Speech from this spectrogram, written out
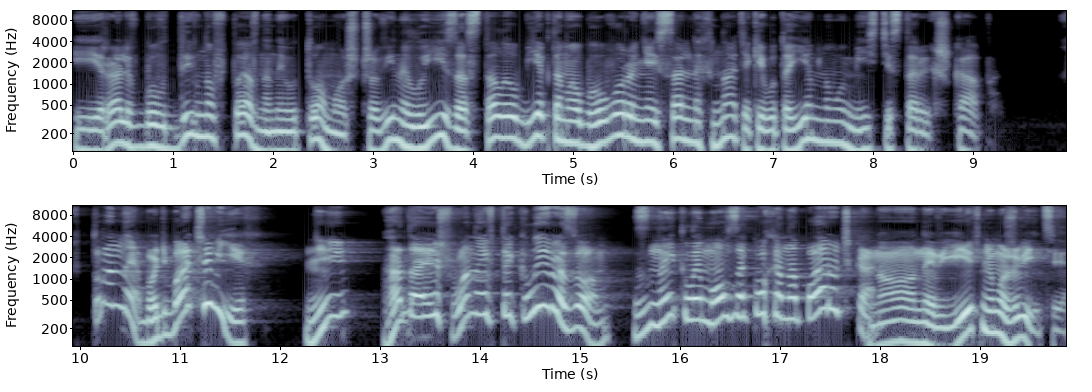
і Ральф був дивно впевнений у тому, що він і Луїза стали об'єктами обговорення і сальних натяків у таємному місті старих шкап. Хто небудь бачив їх? Ні. Гадаєш, вони втекли разом? Зникли, мов закохана парочка? Ну, не в їхньому ж віці.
